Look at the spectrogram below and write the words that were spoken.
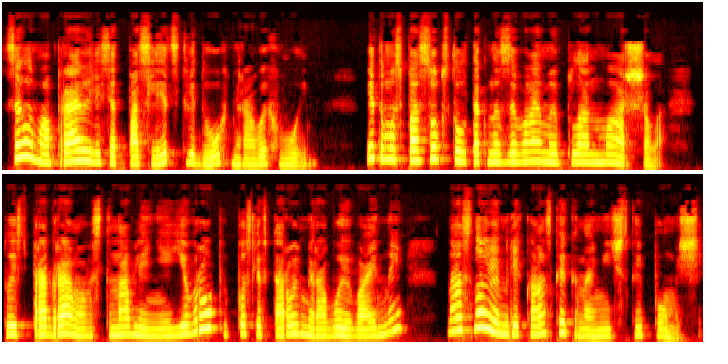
в целом оправились от последствий двух мировых войн. Этому способствовал так называемый план Маршалла, то есть программа восстановления Европы после Второй мировой войны на основе американской экономической помощи.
